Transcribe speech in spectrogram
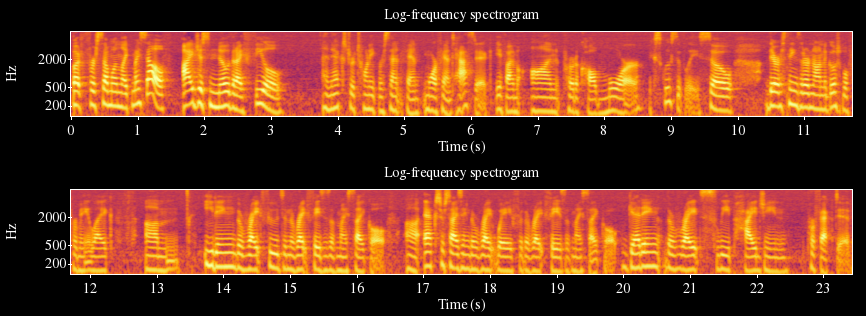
But for someone like myself, I just know that I feel an extra 20% fan more fantastic if I'm on protocol more exclusively. So there are things that are non-negotiable for me, like um, eating the right foods in the right phases of my cycle, uh, exercising the right way for the right phase of my cycle, getting the right sleep hygiene perfected,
